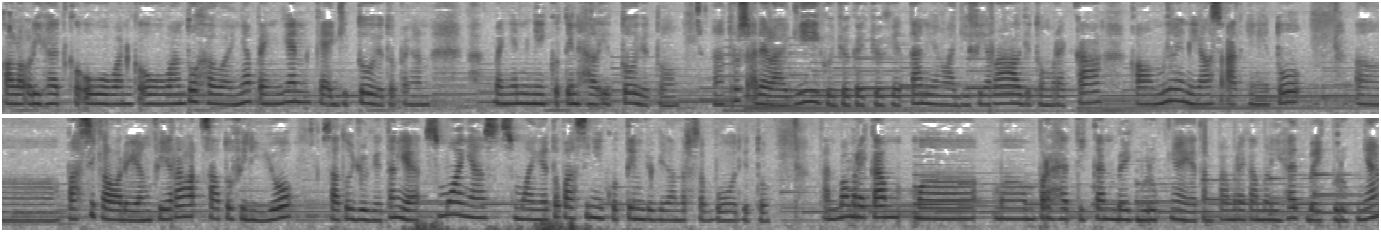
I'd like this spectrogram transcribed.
kalau lihat keuuan-keuuan tuh hawanya pengen kayak gitu gitu pengen pengen ngikutin hal itu gitu. Nah terus ada lagi gue joget-jogetan yang lagi viral gitu. Mereka kaum milenial saat ini tuh uh, pasti kalau ada yang viral satu video satu jogetan ya semuanya semuanya tuh pasti ngikutin jogetan tersebut gitu. Tanpa mereka me memperhatikan baik buruknya ya tanpa mereka melihat baik buruknya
